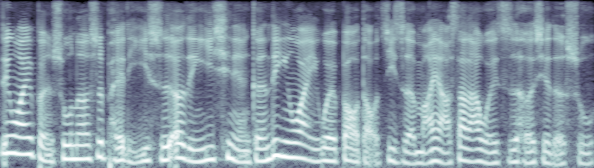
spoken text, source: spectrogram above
另外一本书呢，是培里医师二零一七年跟另外一位报道记者玛雅萨拉维兹合写的书。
